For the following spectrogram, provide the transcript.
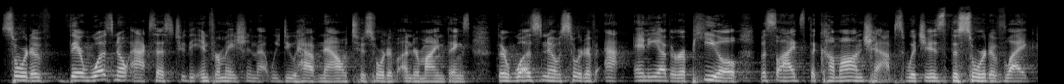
sort of. There was no access to the information that we do have now to sort of undermine things. There was no sort of a, any other appeal besides the "come on, chaps," which is the sort of like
